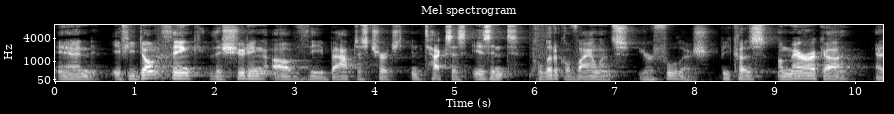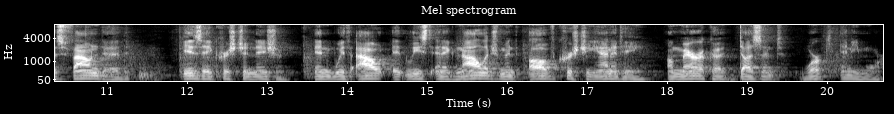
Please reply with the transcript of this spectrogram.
And if you don't think the shooting of the Baptist church in Texas isn't political violence, you're foolish because America, as founded, is a Christian nation. And without at least an acknowledgement of Christianity, America doesn't work anymore.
